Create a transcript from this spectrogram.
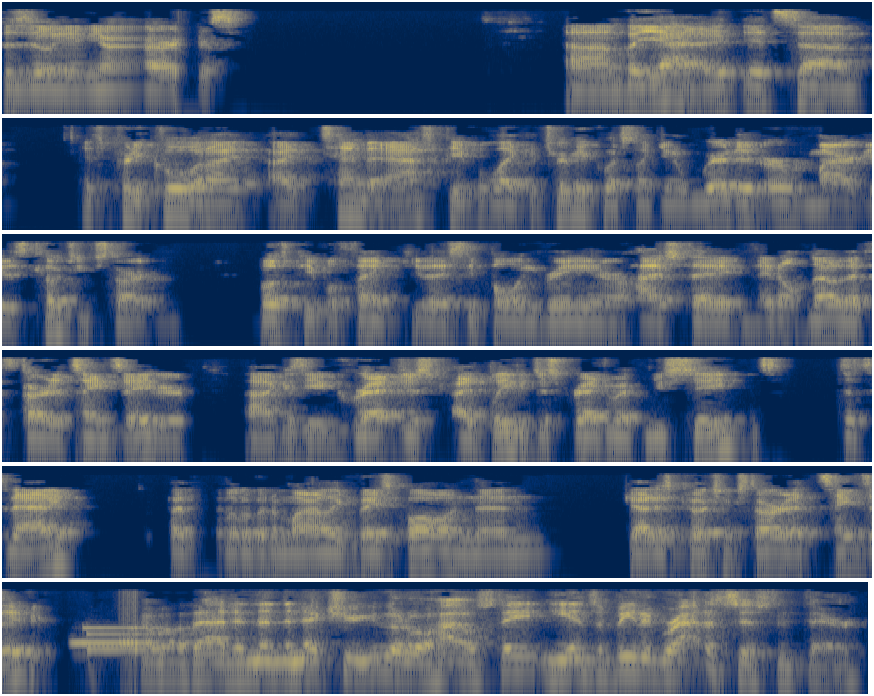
bazillion yards. Um, but yeah, it, it's um, it's pretty cool. And I, I tend to ask people like a trivia question, like you know, where did Urban Meyer get his coaching start? And most people think you know, they see Bowling Green or Ohio State, and they don't know that it started at St. Xavier because uh, he just I believe he just graduated from UC in Cincinnati, played a little bit of minor league baseball, and then got his coaching start at St. Xavier. How about that? And then the next year you go to Ohio State, and he ends up being a grad assistant there,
